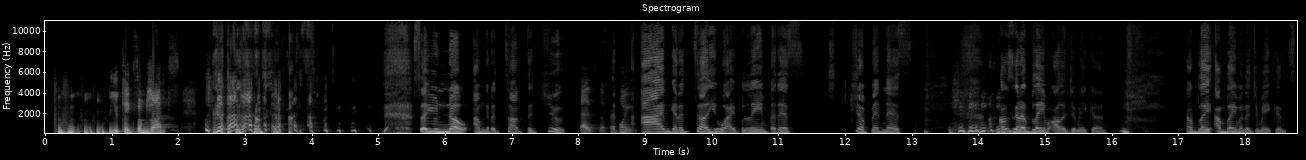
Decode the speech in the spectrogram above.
you take some shots? some shots. so you know I'm gonna talk the truth. That's the and point. I'm gonna tell you who I blame for this stupidness. I was gonna blame all of Jamaica. I'm, blame, I'm blaming the Jamaicans.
